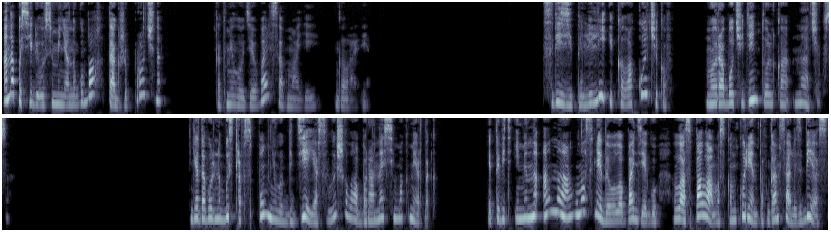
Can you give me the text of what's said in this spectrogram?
Она поселилась у меня на губах так же прочно, как мелодия вальса в моей голове. С визита Лили и колокольчиков мой рабочий день только начался. Я довольно быстро вспомнила, где я слышала о баронессе Макмердок. Это ведь именно она унаследовала бодегу Лас Паламос конкурентов Гонсалес Биас.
